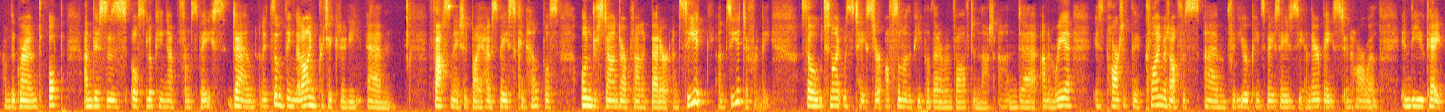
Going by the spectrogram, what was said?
from the ground up, and this is us looking at from space down. And it's something that I'm particularly um, fascinated by how space can help us understand our planet better and see it and see it differently. So tonight was a taster of some of the people that are involved in that. And uh, Anna Maria is part of the Climate Office um, for the European Space Agency, and they're based in Harwell in the UK.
